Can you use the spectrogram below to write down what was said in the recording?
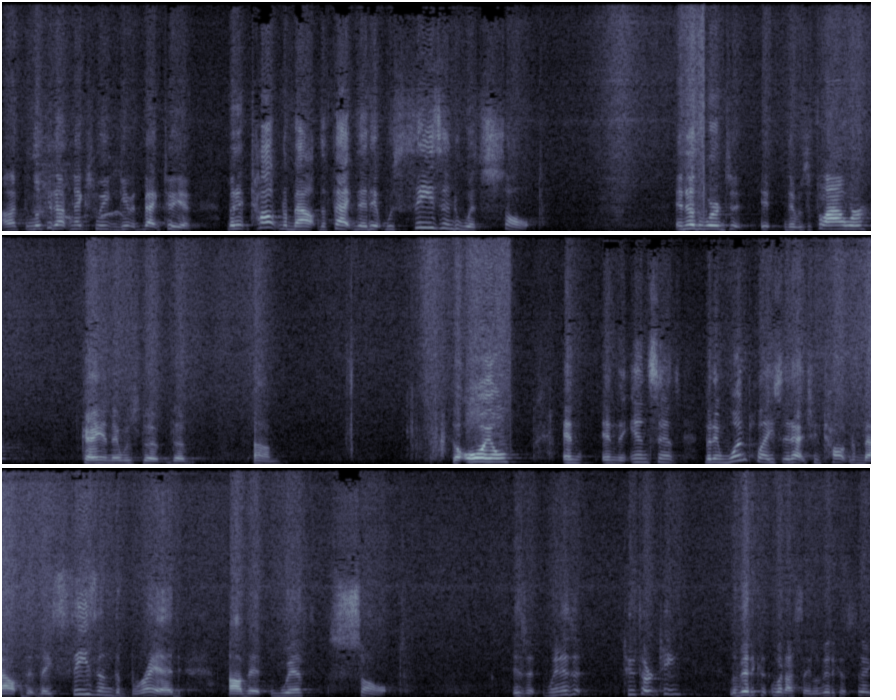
I'll have to look it up next week and give it back to you. But it talked about the fact that it was seasoned with salt. In other words, it, it, there was a flour, okay, and there was the, the, um, the oil and, and the incense. But in one place, it actually talked about that they seasoned the bread of it with salt. Is it, when is it? 213? Leviticus, what I say, Leviticus 6?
